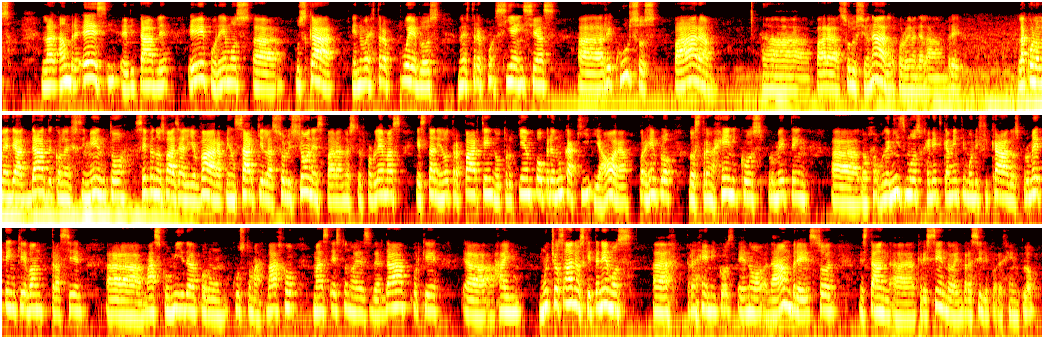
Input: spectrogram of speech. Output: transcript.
la hambre es inevitable y podemos uh, buscar en nuestros pueblos, nuestras ciencias, uh, recursos para, para solucionar el problema de la hambre. la colonialidad de conocimiento siempre nos va a llevar a pensar que las soluciones para nuestros problemas están en otra parte, en otro tiempo, pero nunca aquí y ahora. Por ejemplo, los transgénicos prometen, uh, los organismos genéticamente modificados prometen que van a traer uh, más comida por un costo más bajo, mas esto no es verdad porque uh, hay muchos años que tenemos transgénicos y no, la hambre, eso están uh, creciendo en Brasil, por ejemplo.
